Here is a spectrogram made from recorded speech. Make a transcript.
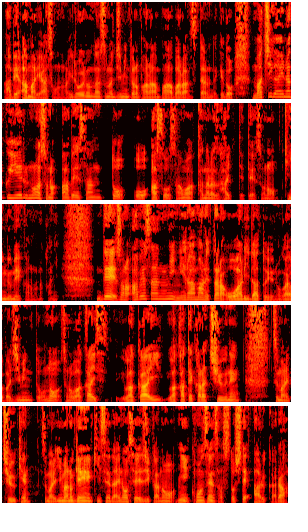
安倍甘利麻生のいろいろなその自民党のパラパワーバランスってあるんだけど、間違いなく言えるのはその安倍さんと麻生さんは必ず入ってて、そのキングメーカーの中に。で、その安倍さんに睨まれたら終わりだというのがやっぱり自民党のその若い、若い、若手から中年、つまり中堅、つまり今の現役世代の政治家のにコンセンサスとしてあるから、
